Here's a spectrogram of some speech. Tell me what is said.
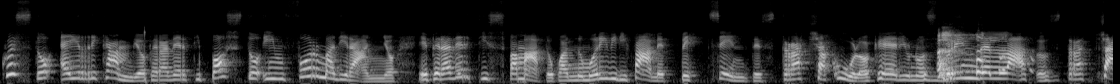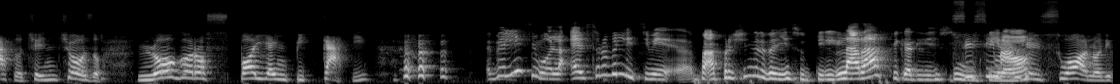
Questo è il ricambio per averti posto in forma di ragno e per averti sfamato quando morivi di fame, pezzente, stracciaculo, che eri uno sbrindellato, stracciato, cencioso, logoro, spoglia impiccati? È bellissimo, la, eh, sono bellissimi, eh, a prescindere dagli insulti, la raffica di insulti. Sì, sì, no? ma anche il suono di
